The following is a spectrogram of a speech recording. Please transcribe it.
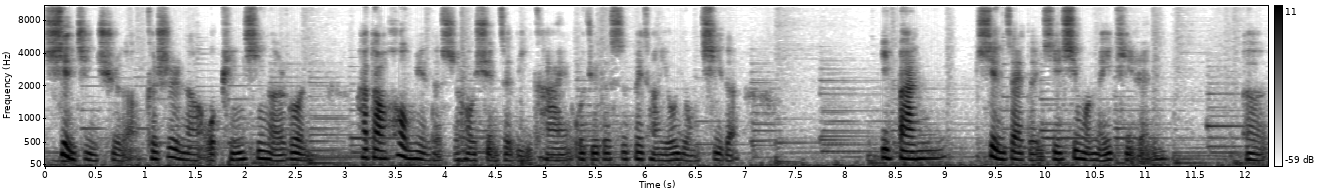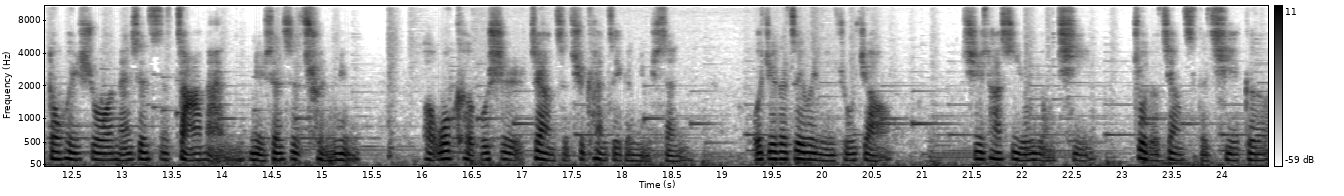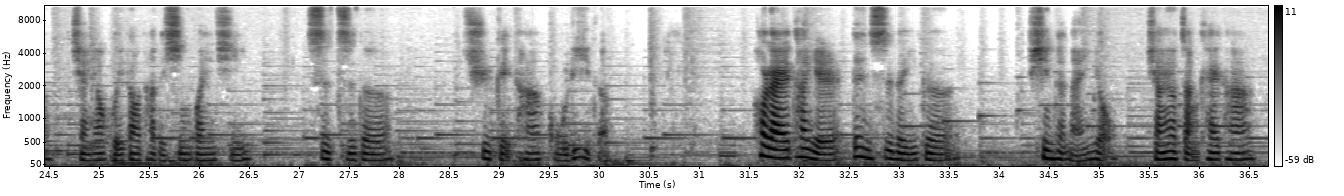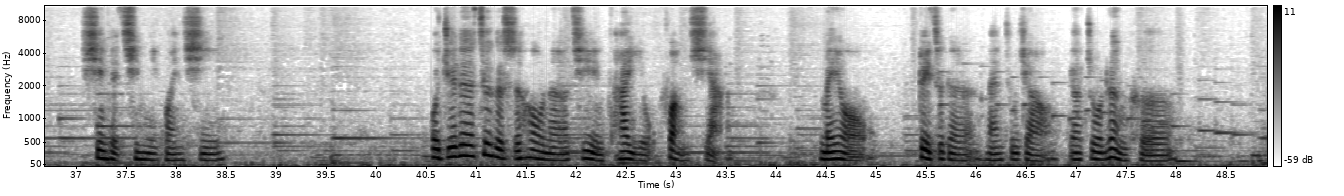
陷进去了，可是呢，我平心而论，他到后面的时候选择离开，我觉得是非常有勇气的。一般现在的一些新闻媒体人，呃，都会说男生是渣男，女生是蠢女，呃，我可不是这样子去看这个女生。我觉得这位女主角，其实她是有勇气。做了这样子的切割，想要回到她的新关系，是值得去给她鼓励的。后来，她也认识了一个新的男友，想要展开他新的亲密关系。我觉得这个时候呢，其实他有放下，没有对这个男主角要做任何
